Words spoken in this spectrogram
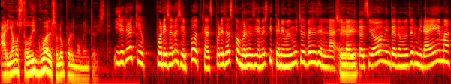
haríamos todo igual solo por el momento este. Y yo creo que por eso nació el podcast, por esas conversaciones que tenemos muchas veces en la, en la habitación mientras vemos dormir a Emma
